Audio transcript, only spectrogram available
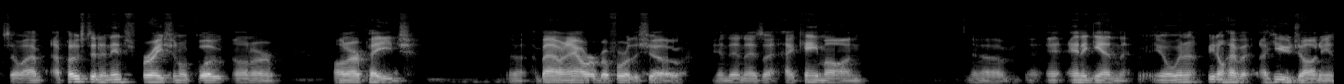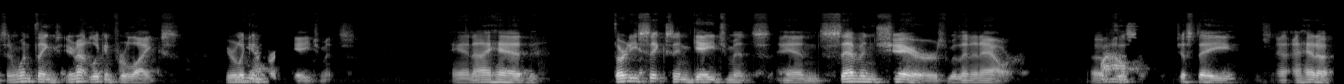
So I, I, posted an inspirational quote on our on our page uh, about an hour before the show, and then as I, I came on, um, and, and, again, you know, when we don't have a, a, huge audience, and one thing you're not looking for likes, you're looking yeah. for engagements, and I had 36 engagements and seven shares within an hour. wow. Just, just a, I had a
